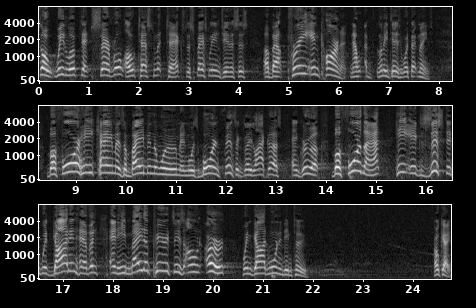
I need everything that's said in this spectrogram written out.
So we looked at several Old Testament texts, especially in Genesis, about pre incarnate. Now, uh, let me tell you what that means. Before he came as a babe in the womb and was born physically like us and grew up, before that, he existed with God in heaven and he made appearances on earth when God wanted him to. Okay.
